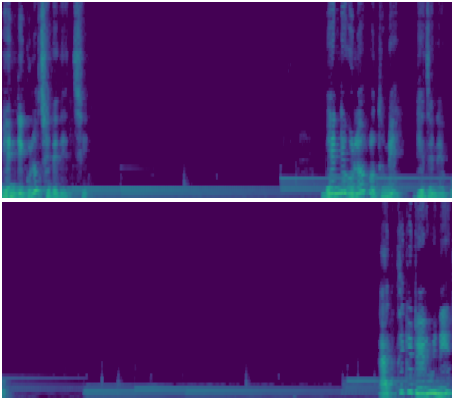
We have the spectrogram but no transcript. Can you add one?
ভেন্ডিগুলো ছেড়ে দিচ্ছি। ভেন্ডিগুলো প্রথমে ভেজে নেব। এক থেকে দেড় মিনিট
